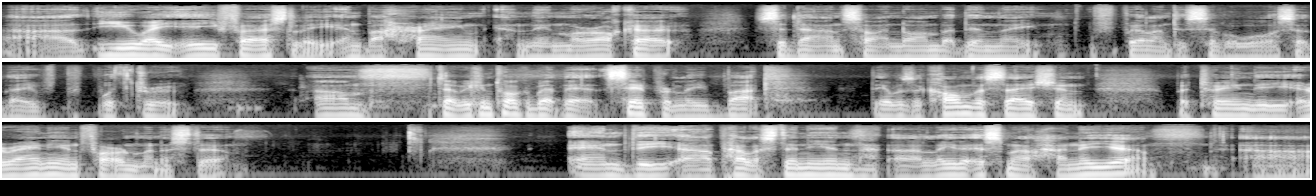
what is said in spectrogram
uh, UAE firstly and Bahrain and then Morocco. Sudan signed on, but then they fell into civil war, so they withdrew. Um, so we can talk about that separately, but there was a conversation between the Iranian foreign minister and the uh, Palestinian uh, leader Ismail Haniyeh uh,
